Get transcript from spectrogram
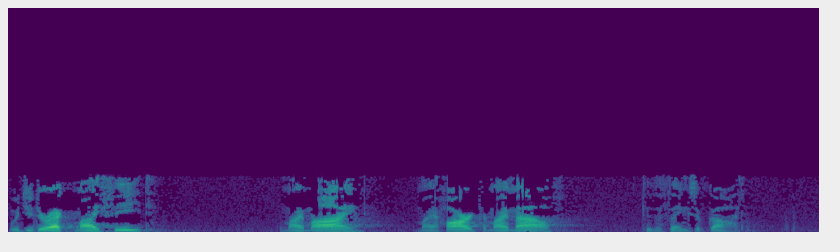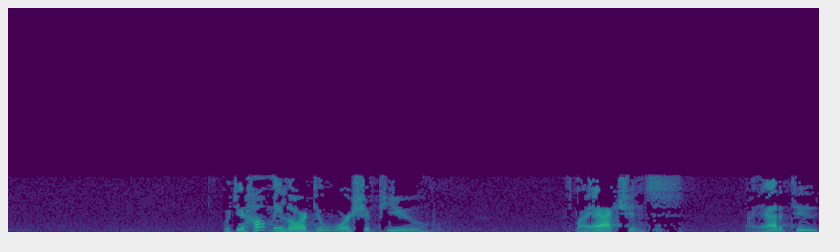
Would you direct my feet, my mind, my heart, and my mouth to the things of God? Would you help me, Lord, to worship you with my actions, my attitude?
